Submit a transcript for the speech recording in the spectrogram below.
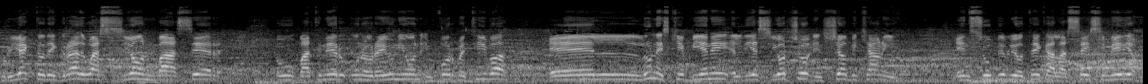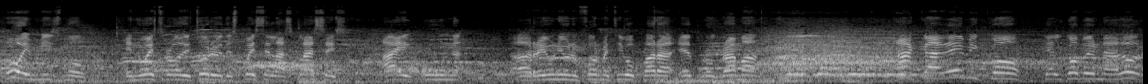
Proyecto de graduación va a ser, va a tener una reunión informativa el lunes que viene, el 18, en Shelby County, en su biblioteca a las seis y media, hoy mismo en nuestro auditorio después de las clases hay una uh, reunión informativa para el programa académico del gobernador.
